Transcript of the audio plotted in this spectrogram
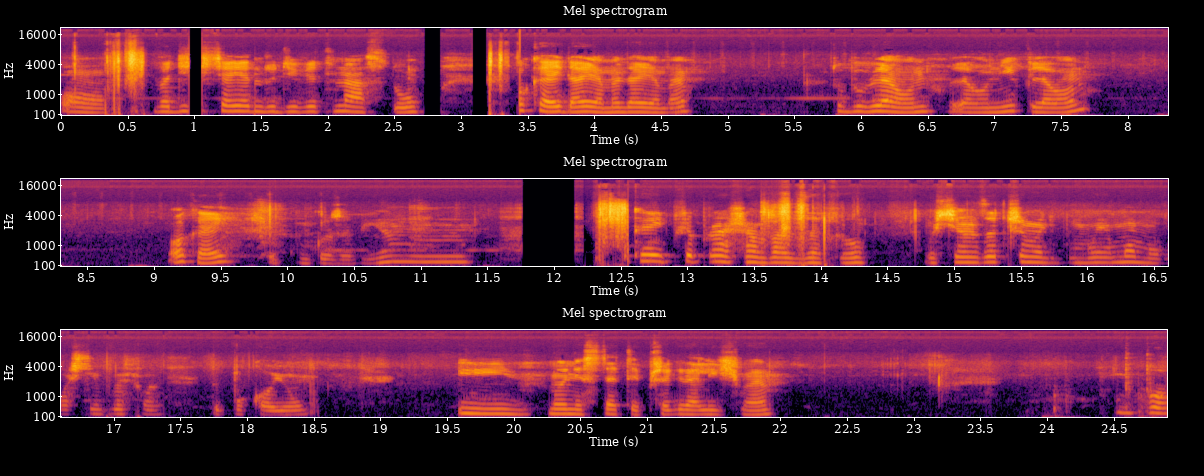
O, 21 do 19. Okej, dajemy, dajemy. Tu był Leon, Leonik, Leon. Okej, szybko go zabiję. Okej, przepraszam was za to. Musiałem zatrzymać, bo moja mama właśnie wyszła do pokoju. I no niestety przegraliśmy. Bo...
